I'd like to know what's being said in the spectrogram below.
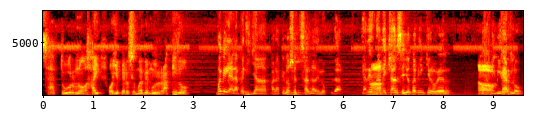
Saturno, ay, oye, pero se mueve muy rápido. Muévele a la perilla para que no se te salga del ocular. Y a ver, ah. dame chance, yo también quiero ver. No, mirarlo.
